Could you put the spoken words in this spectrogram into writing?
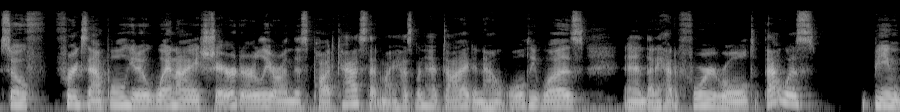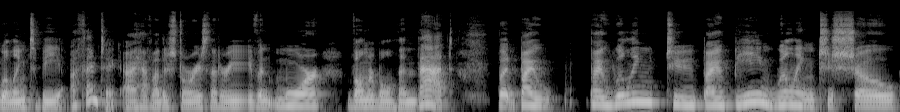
So, f- for example, you know, when I shared earlier on this podcast that my husband had died and how old he was, and that I had a four year old, that was being willing to be authentic. I have other stories that are even more vulnerable than that. But by by willing to by being willing to show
